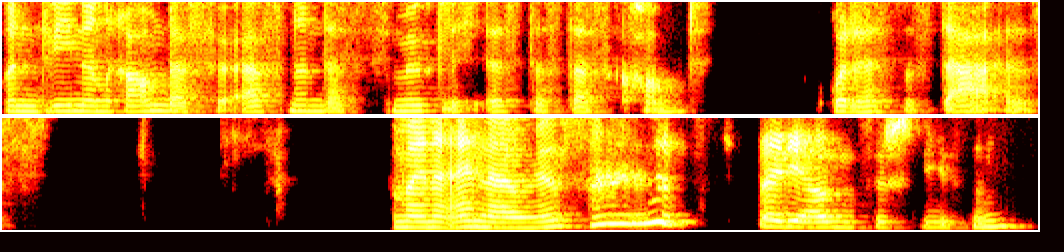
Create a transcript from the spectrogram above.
und wie einen Raum dafür öffnen, dass es möglich ist, dass das kommt oder dass das da ist. Meine Einladung ist, mal die Augen zu schließen.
